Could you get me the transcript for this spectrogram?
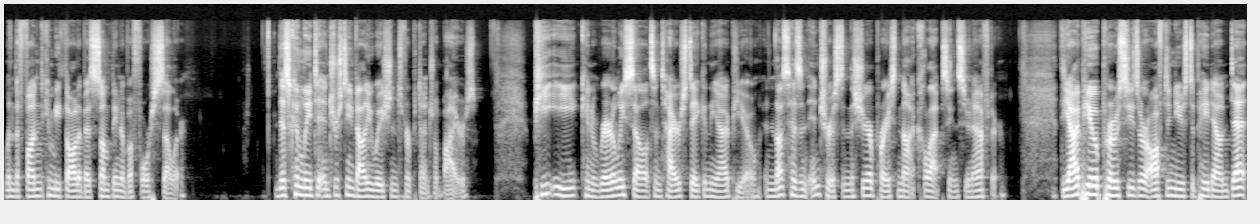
when the fund can be thought of as something of a forced seller. This can lead to interesting valuations for potential buyers. PE can rarely sell its entire stake in the IPO and thus has an interest in the share price not collapsing soon after. The IPO proceeds are often used to pay down debt,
